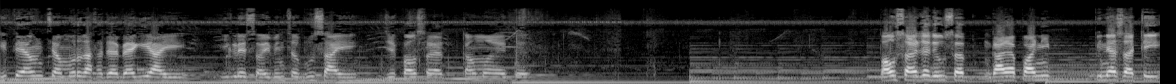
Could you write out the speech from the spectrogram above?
इथे आमच्या मुरघासाच्या बॅगी आहे. इकडे सोयाबीनचं भूस आहे जे पावसाळ्यात काम येत. पावसाळ्याच्या दिवसात गाया पाणी पिण्यासाठी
